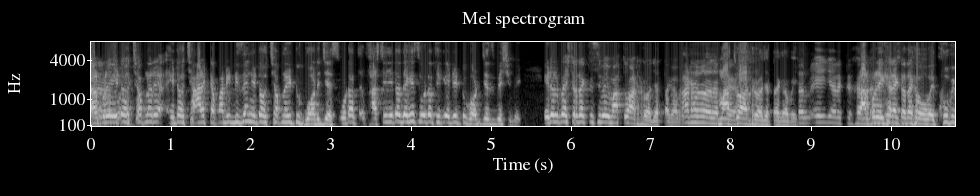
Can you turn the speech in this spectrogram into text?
তারপর এটা হচ্ছে আপনার এটা হচ্ছে আরেকটা পার্টি ডিজাইন এটা হচ্ছে আপনার একটু গর্জেস ওটা ফার্স্টে যেটা দেখেছি ওটা থেকে এটা একটু গর্জেস বেশি ভাই। এটার প্রাইসটা রাখতেছি ভাই মাত্র আঠারো হাজার টাকা। মাত্র আঠারো হাজার টাকা ভাই। তারপর এখানে একটা দেখাবো ভাই খুবই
